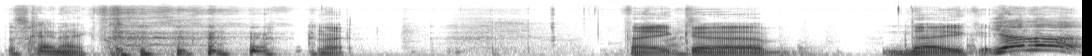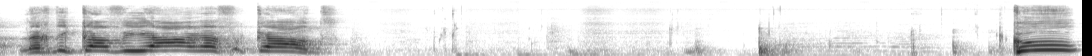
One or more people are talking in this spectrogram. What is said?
Dat is geen act. Nee, ik... eh, nee, ik... Jelle, leg die caviar even koud. Cool.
